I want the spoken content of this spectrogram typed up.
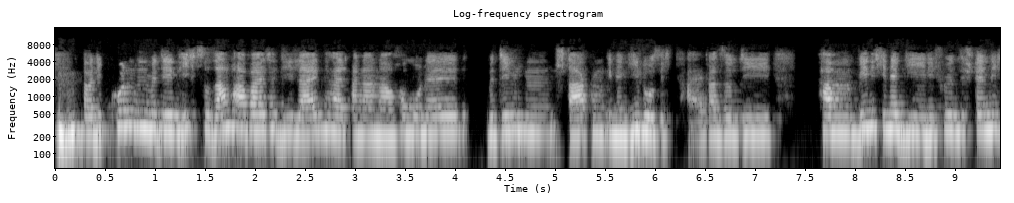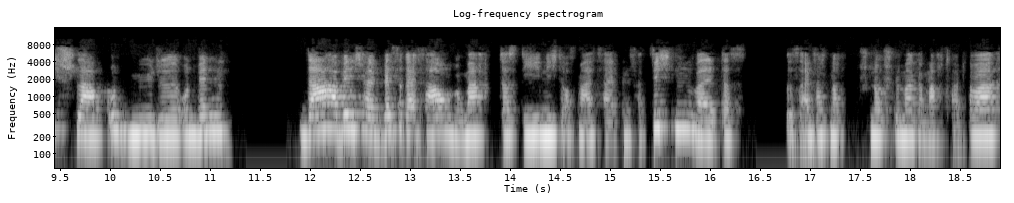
Mhm. Aber die Kunden, mit denen ich zusammenarbeite, die leiden halt an einer hormonell bedingten starken Energielosigkeit. Also die haben wenig Energie, die fühlen sich ständig schlapp und müde. Und wenn da habe ich halt bessere Erfahrungen gemacht, dass die nicht auf Mahlzeiten verzichten, weil das das einfach noch, noch schlimmer gemacht hat. Aber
